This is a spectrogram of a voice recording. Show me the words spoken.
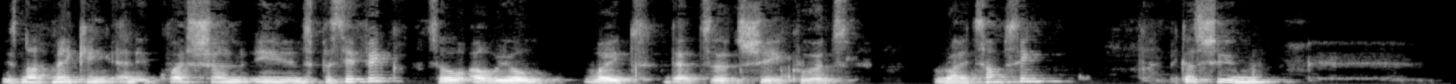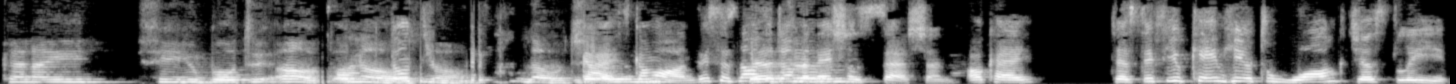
is not making any question in specific. So I will wait that uh, she could write something because she can I See you both. Oh, oh no, Don't no, no. Guys, come on. This is not that, a domination um, session, okay? Just if you came here to wonk, just leave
